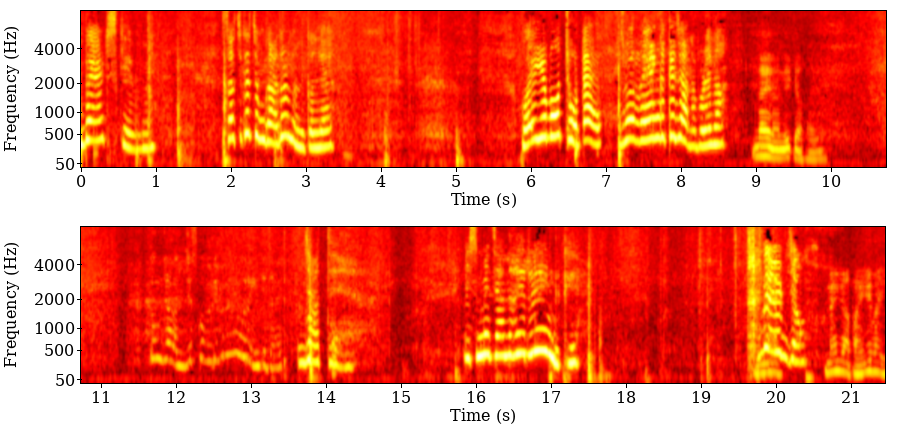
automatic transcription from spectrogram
बैट्स केव में सच का चमगादड़ ना निकल जाए। भाई ये बहुत छोटा है इसमें रेंग के जाना पड़ेगा। नहीं नहीं क्या फ़ायदा? तुम जा जिसको वीडियो बनानी वो रेंग के जाए। जाते हैं। इसमें जाना है रेंग के। बैठ जाओ। नहीं जा पाएँगे भाई।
